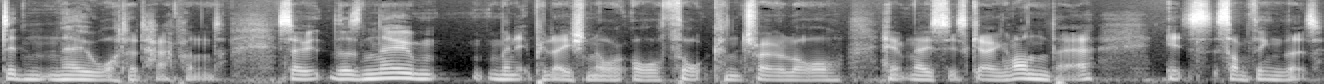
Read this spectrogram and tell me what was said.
didn't know what had happened. So there's no manipulation or, or, thought control or hypnosis going on there. It's something that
